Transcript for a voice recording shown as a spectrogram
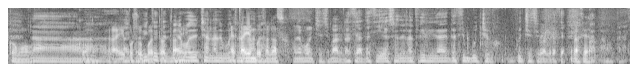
Como, la, ahí, por supuesto, terminamos de charlar de vuestra Está ahí en vuestra casa. Bueno, muchísimas gracias. Decir eso de la Trinidad es decir mucho. Muchísimas gracias. Gracias. vamos para allá.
